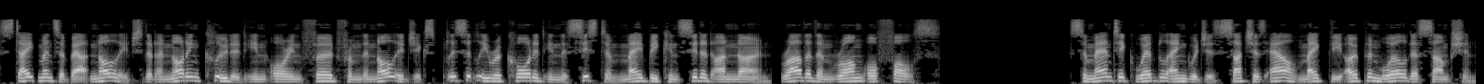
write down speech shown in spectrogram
statements about knowledge that are not included in or inferred from the knowledge explicitly recorded in the system may be considered unknown, rather than wrong or false. Semantic web languages such as OWL make the open-world assumption.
